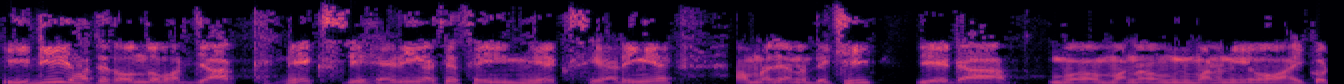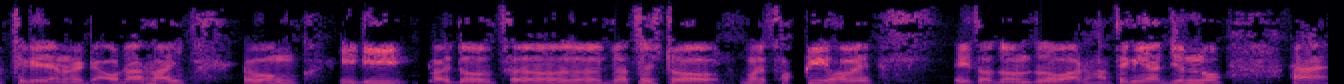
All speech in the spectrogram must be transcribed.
ইডির হাতে তদন্তভার যাক। নেক্সট যে হেয়ারিং আছে, সেই নেক্সট হিয়ারিং এ আমরা যেন দেখি যে এটা মাননীয়- হাইকোর্ট থেকে যেন এটা অর্ডার হয় এবং ইডি হয়তো যথেষ্ট মানে সক্রিয় হবে এই তদন্ত ভার হাতে নেওয়ার জন্য। হ্যাঁ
